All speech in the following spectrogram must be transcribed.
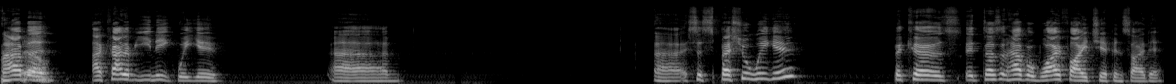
I have yeah. a, a kind of a unique Wii U. Um, uh, it's a special Wii U because it doesn't have a Wi-Fi chip inside it.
